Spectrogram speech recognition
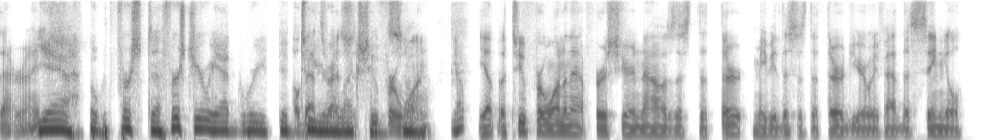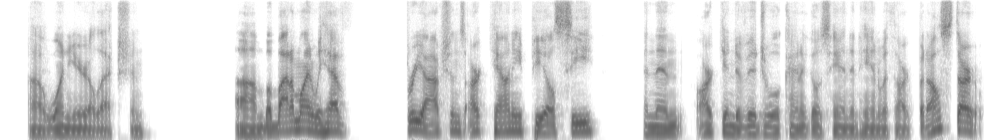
that right? Yeah, but with first uh, first year we had we did oh, two year right. election, so two for so, one. Yep, yep, a two for one in that first year. And now is this the third? Maybe this is the third year we've had the single uh, one year election. Um, but bottom line, we have three options: ARC County, PLC, and then ARC Individual kind of goes hand in hand with ARC. But I'll start.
